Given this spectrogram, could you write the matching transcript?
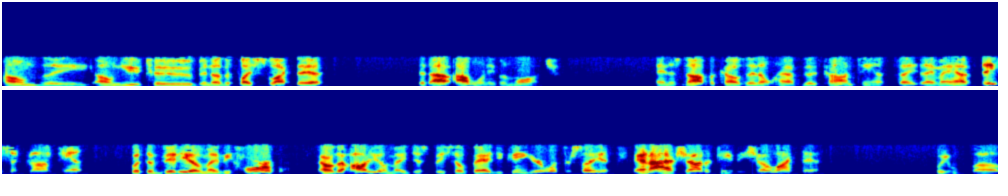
on the on YouTube and other places like that that I, I won't even watch. And it's not because they don't have good content. They they may have decent content, but the video may be horrible or the audio may just be so bad you can't hear what they're saying. And I have shot a TV show like that. We uh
